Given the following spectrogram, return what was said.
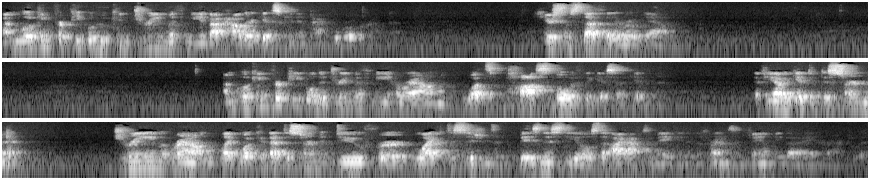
I'm looking for people who can dream with me about how their gifts can impact the world around them. Here's some stuff that I wrote down. I'm looking for people to dream with me around what's possible with the gifts I've given them. If you have a gift of discernment, dream around like what could that discernment do for life decisions and business deals that I have to make and in the friends and family that I interact with.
